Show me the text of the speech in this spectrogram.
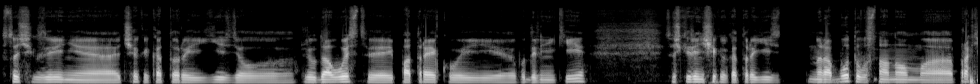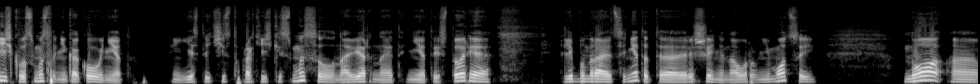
С точки зрения человека, который ездил для удовольствия и по треку, и в удаленники. С точки зрения человека, который ездит на работу в основном, э, практического смысла никакого нет. Если чисто практический смысл, наверное, это не эта история. Либо нравится, нет, это решение на уровне эмоций. Но э,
